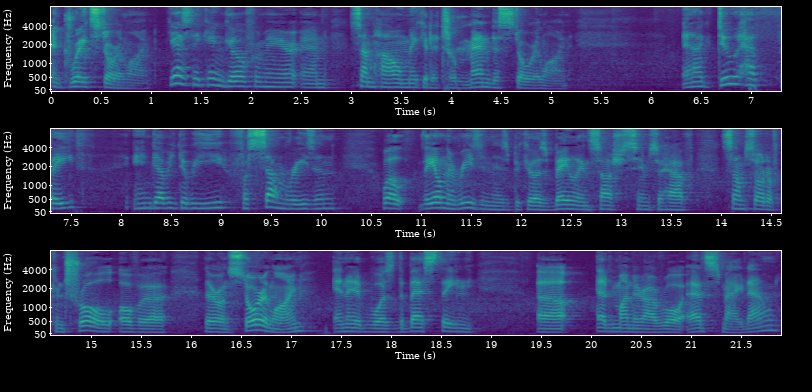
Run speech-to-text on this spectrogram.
a great storyline. Yes, they can go from here and somehow make it a tremendous storyline. And I do have faith in WWE for some reason. Well, the only reason is because Bayley and Sasha seems to have some sort of control over their own storyline, and it was the best thing uh, at Monday Night Raw and SmackDown.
